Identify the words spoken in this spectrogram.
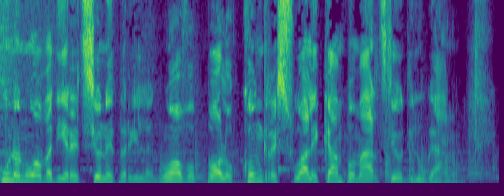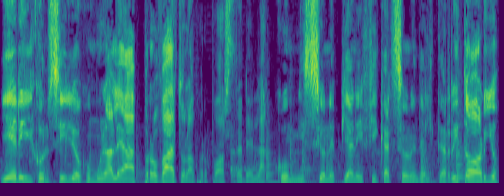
Una nuova direzione per il nuovo polo congressuale Campo Marzio di Lugano. Ieri il Consiglio Comunale ha approvato la proposta della Commissione Pianificazione del Territorio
